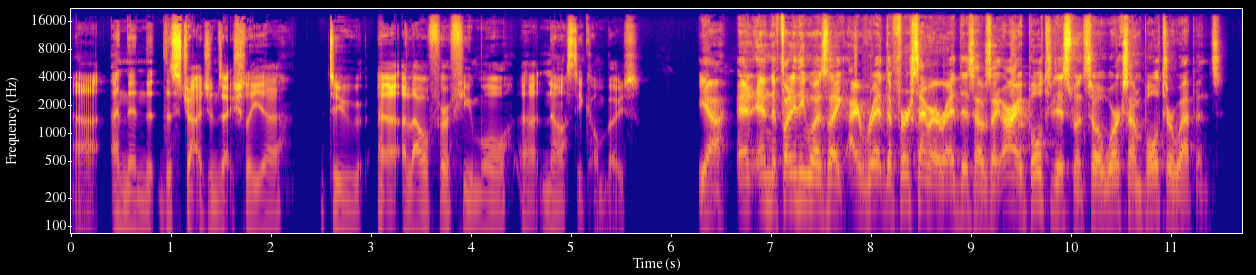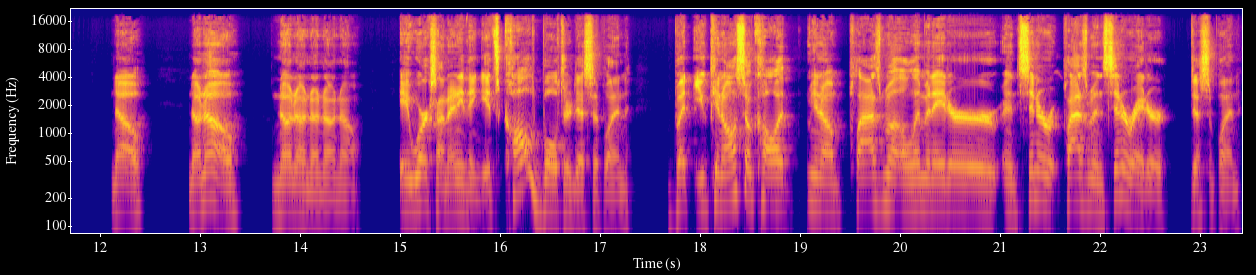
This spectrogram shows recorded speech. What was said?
uh, and then the, the stratagems actually uh, do uh, allow for a few more uh, nasty combos. Yeah, and and the funny thing was, like, I read the first time I read this, I was like, all right, bolter discipline, so it works on bolter weapons. No, no, no, no, no, no, no, no. It works on anything. It's called bolter discipline, but you can also call it, you know, plasma eliminator, inciner, plasma incinerator discipline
